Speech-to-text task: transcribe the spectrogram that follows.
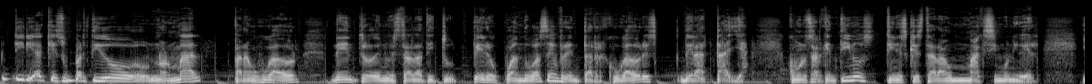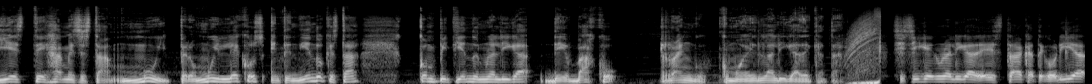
diría que es un partido normal, para un jugador dentro de nuestra latitud. Pero cuando vas a enfrentar jugadores de la talla como los argentinos, tienes que estar a un máximo nivel. Y este James está muy, pero muy lejos, entendiendo que está compitiendo en una liga de bajo rango, como es la Liga de Qatar. Si sigue en una liga de esta categoría,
